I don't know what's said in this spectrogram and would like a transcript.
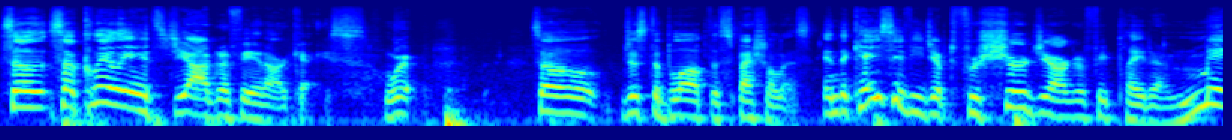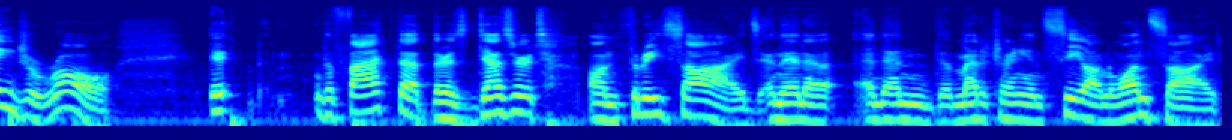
So so clearly it's geography in our case. We're so just to blow up the specialness. In the case of Egypt, for sure geography played a major role. It, the fact that there's desert on three sides and then a, and then the Mediterranean Sea on one side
